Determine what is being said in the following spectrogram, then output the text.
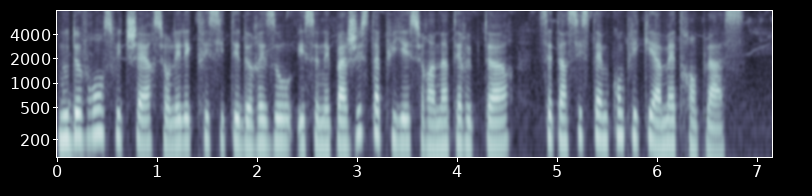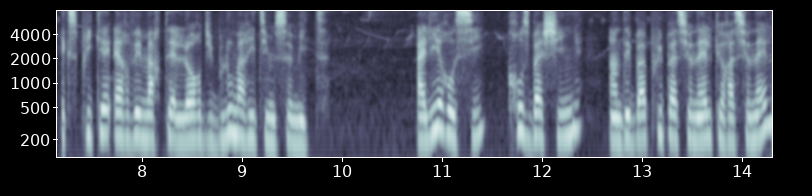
nous devrons switcher sur l'électricité de réseau et ce n'est pas juste appuyer sur un interrupteur, c'est un système compliqué à mettre en place. Expliquait Hervé Martel lors du Blue Maritime Summit. À lire aussi, cruise bashing, un débat plus passionnel que rationnel?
